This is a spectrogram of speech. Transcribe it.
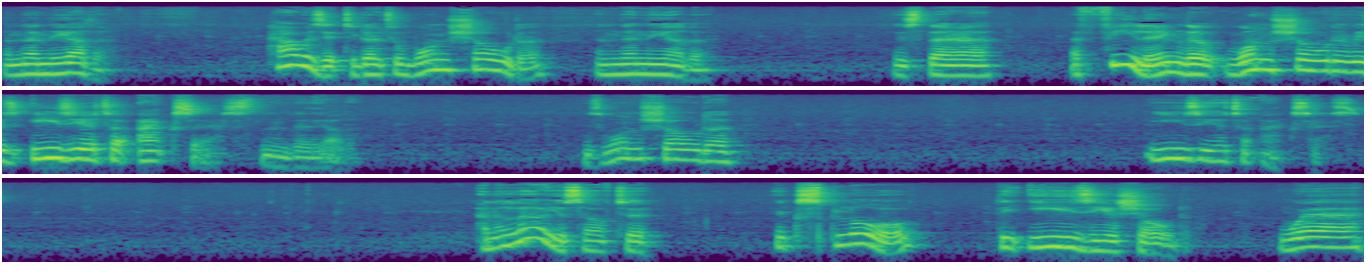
and then the other. How is it to go to one shoulder and then the other? Is there a feeling that one shoulder is easier to access than the other? Is one shoulder easier to access? And allow yourself to explore the easier shoulder. where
